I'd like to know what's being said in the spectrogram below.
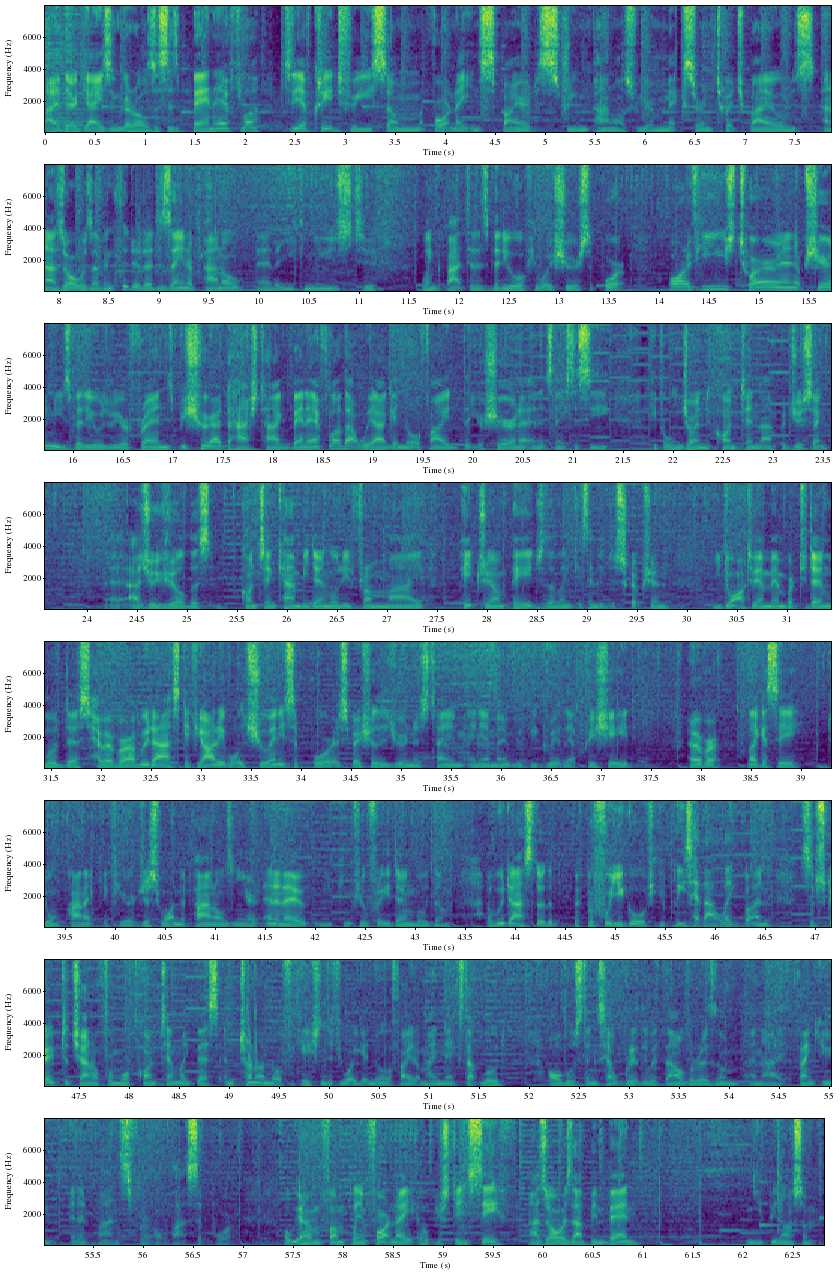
Hi there guys and girls, this is Ben Efla. Today I've created for you some Fortnite inspired stream panels for your Mixer and Twitch bios. And as always I've included a designer panel uh, that you can use to link back to this video if you want to show your support. Or if you use Twitter and end up sharing these videos with your friends, be sure to add the hashtag BenEfla, that way I get notified that you're sharing it and it's nice to see people enjoying the content I'm producing. Uh, as usual, this content can be downloaded from my Patreon page, the link is in the description. You don't have to be a member to download this, however I would ask if you are able to show any support, especially during this time, any amount would be greatly appreciated. However, like I say, don't panic. If you're just wanting the panels and you're in and out, you can feel free to download them. I would ask though that before you go, if you could please hit that like button, subscribe to the channel for more content like this, and turn on notifications if you want to get notified of my next upload. All those things help greatly with the algorithm, and I thank you in advance for all that support. Hope you're having fun playing Fortnite. I hope you're staying safe. As always, I've been Ben, and you've been awesome.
